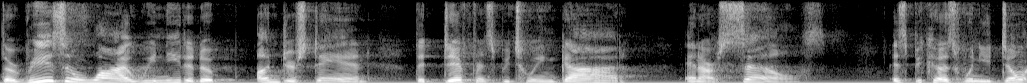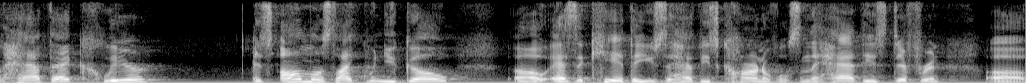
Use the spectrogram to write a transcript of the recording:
the reason why we needed to understand the difference between God and ourselves is because when you don't have that clear, it's almost like when you go uh, as a kid, they used to have these carnivals and they had these different uh,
